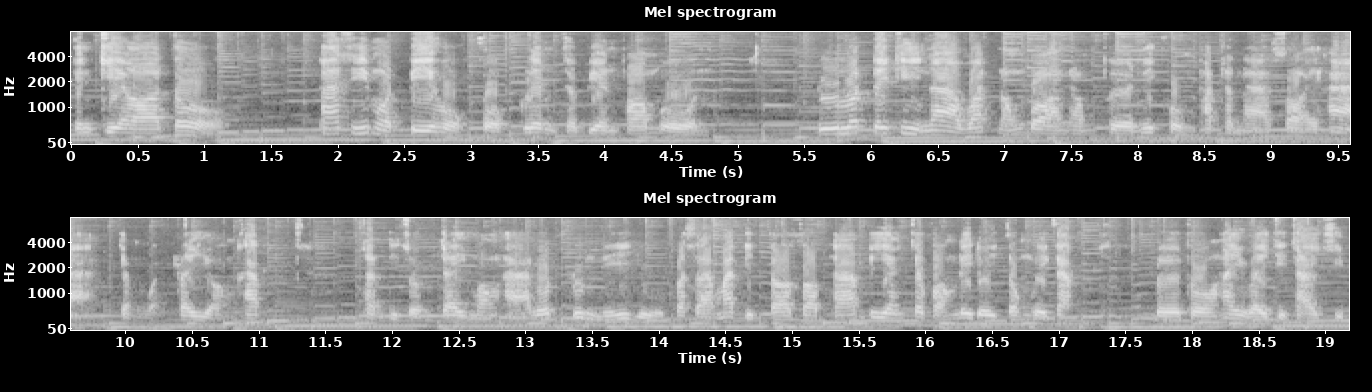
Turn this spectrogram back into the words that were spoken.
เป็นเกียร์ออโต้ภาษีหมดปี 66 เล่มทะเบียนพร้อมโอนดูรถได้ที่หน้าวัดหนองบอนอำเภอนิคมพัฒนาซอย 5 จังหวัดระยองครับ ท่านที่สนใจมองหารถรุ่นนี้อยู่ก็สามารถติดต่อสอบถามไปยังเจ้าของได้โดยตรงเลยครับ เบอร์โทรให้ไว้ที่ท้ายคลิป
